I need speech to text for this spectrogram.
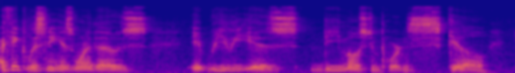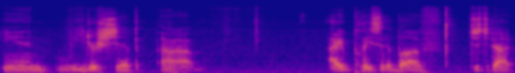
I think listening is one of those, it really is the most important skill in leadership. Uh, I place it above just about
